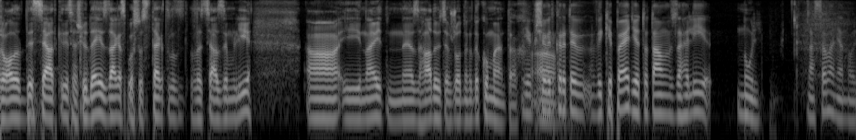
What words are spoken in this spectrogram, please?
проживали десятки тисяч людей. Зараз просто стерти з лиця землі. А, і навіть не згадується в жодних документах. Якщо відкрити Вікіпедію, то там взагалі нуль. Населення нуль.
